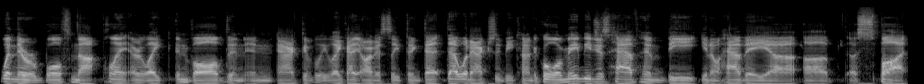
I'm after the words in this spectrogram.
when they were both not playing or like involved and, and actively, like I honestly think that that would actually be kind of cool. Or maybe just have him be, you know, have a uh, a, a spot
